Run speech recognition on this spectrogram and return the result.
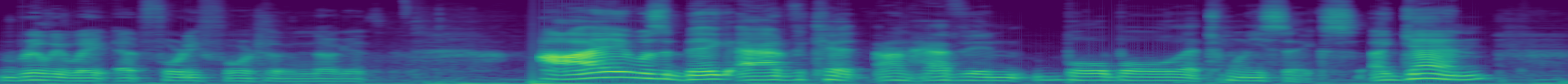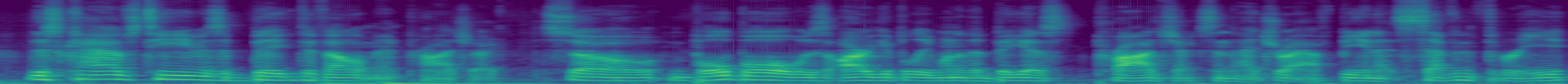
really late at 44 to the Nuggets? I was a big advocate on having Bol Bol at 26. Again, this Cavs team is a big development project. So Bol Bol was arguably one of the biggest projects in that draft, being at 7-3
